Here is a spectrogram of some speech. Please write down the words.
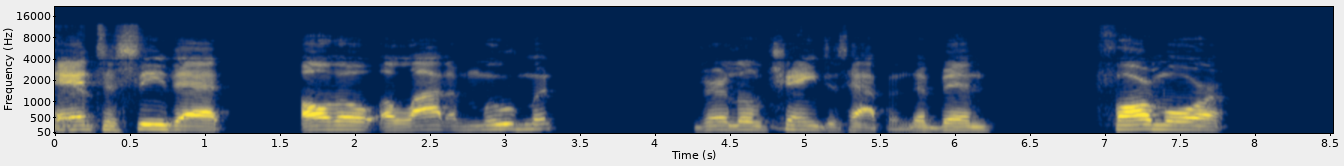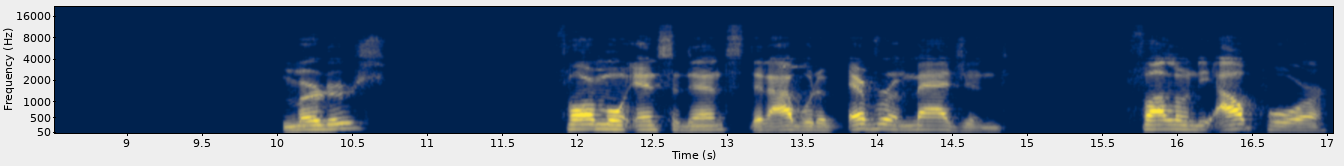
yeah. and to see that although a lot of movement, very little change has happened. There've been far more murders, far more incidents than I would have ever imagined following the outpour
